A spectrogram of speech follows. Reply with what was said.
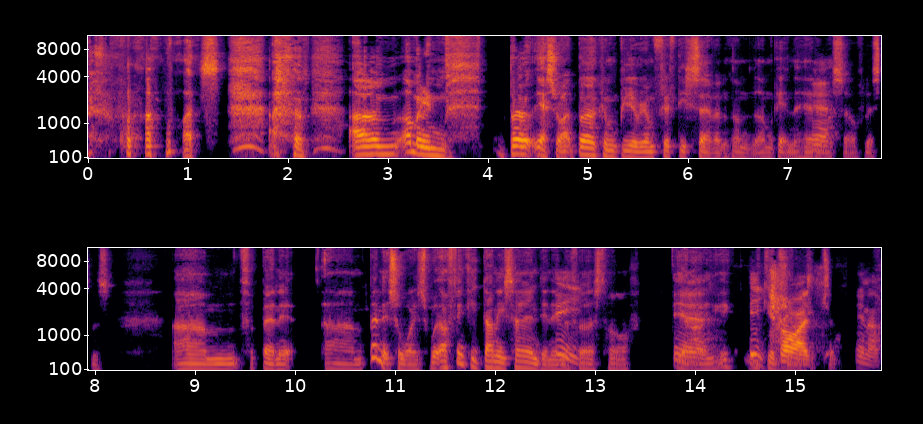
um, I mean, Burke, yes, right. Burke and Burey. I'm 57. I'm, I'm getting ahead yeah. of myself, listeners. Um, for Bennett, um, Bennett's always. I think he'd done his hand in in the first half. Yeah, he, he, he tried. You know,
